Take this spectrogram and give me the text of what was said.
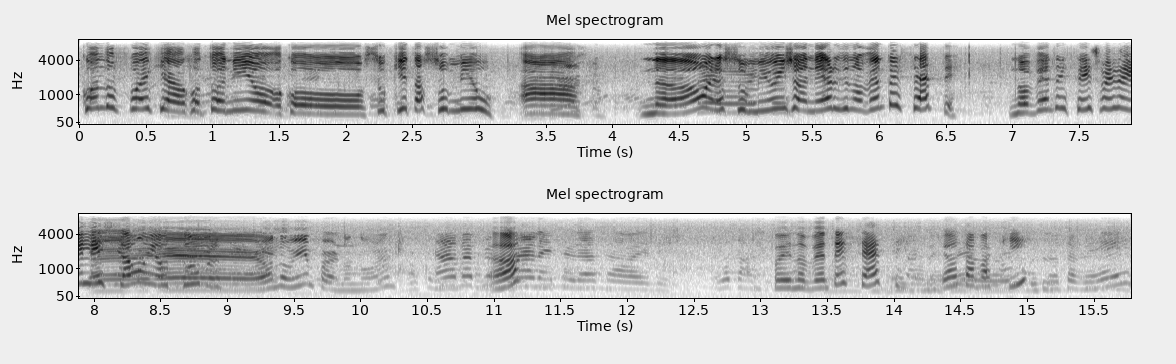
quando foi que o Toninho, o Suquita sumiu? Ah, não, ele sumiu em janeiro de 97. 96 foi a eleição em outubro. É ano ímpar, não, não é? Ah, vai procurar na internet a live. Foi em 97. Eu tava aqui. Eu também?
